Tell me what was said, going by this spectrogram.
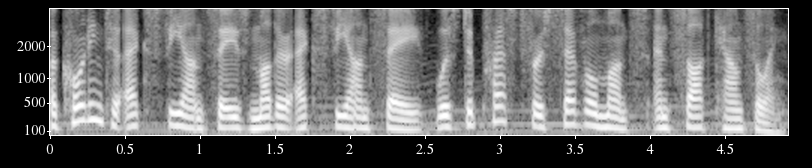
According to ex-fiancé's mother ex-fiancé was depressed for several months and sought counseling.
